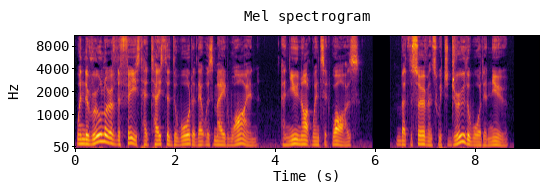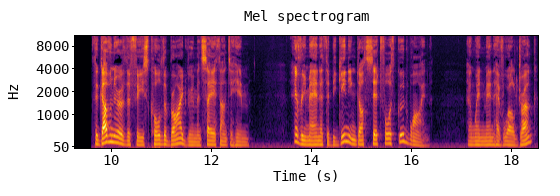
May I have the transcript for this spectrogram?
When the ruler of the feast had tasted the water that was made wine, and knew not whence it was, but the servants which drew the water knew, the governor of the feast called the bridegroom, and saith unto him, Every man at the beginning doth set forth good wine, and when men have well drunk,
